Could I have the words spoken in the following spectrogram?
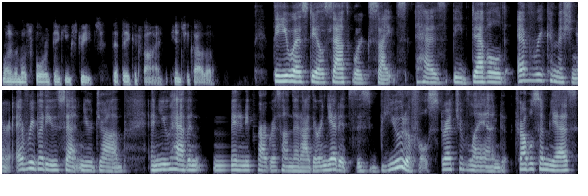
one of the most forward thinking streets that they could find in Chicago. The U.S. Steel South Works sites has bedeviled every commissioner, everybody who sat in your job, and you haven't made any progress on that either. And yet it's this beautiful stretch of land, troublesome, yes,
